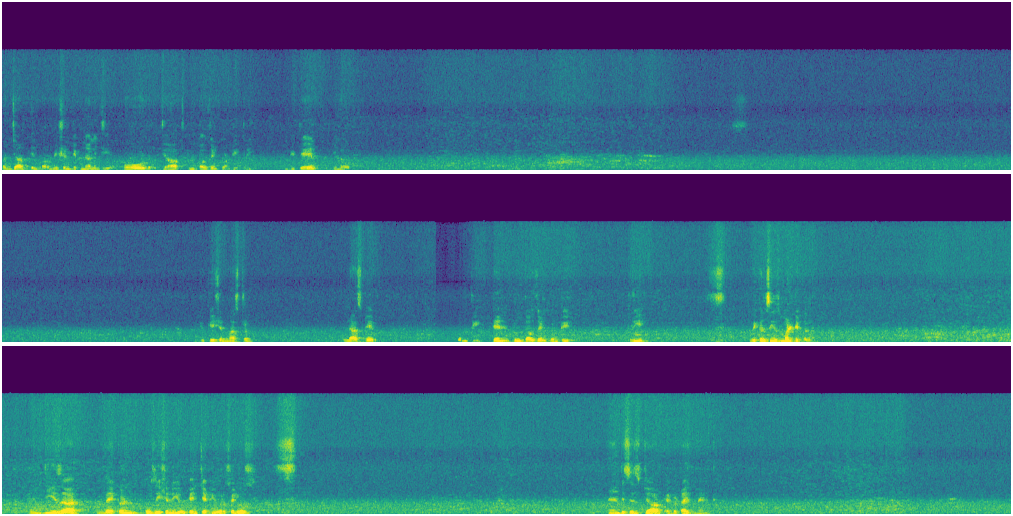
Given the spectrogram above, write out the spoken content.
Punjab Information Technology Board Jobs two thousand twenty-three. Detail below. Education Master. Last date 2010 2023. Vacancies multiple. These are vacant position. You can check your syllabus. And this is job advertisement.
